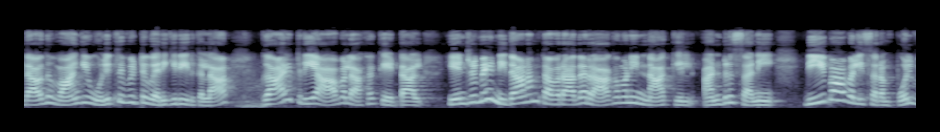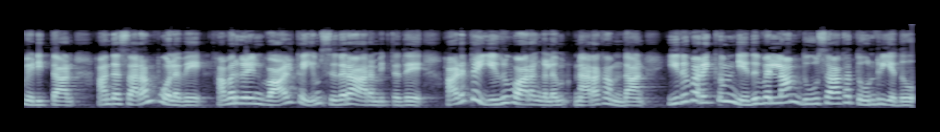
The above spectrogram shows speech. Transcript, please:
ஏதாவது வாங்கி ஒழித்துவிட்டு வருகிறீர்களா? காயத்ரி ஆவலாக கேட்டாள். என்றுமே நிதானம் தவறாத ராகவனின் நாக்கில் அன்று சனி தீபாவளி சரம் போல் வெடித்தான். அந்த சரம் போலவே அவர்களின் வாழ்க்கை வாழ்க்கையும் சிதற ஆரம்பித்தது. அடுத்த இரு வாரங்களும் நரகம்தான். இதுவரைக்கும் எதுவெல்லாம் தூசாக தோன்றியதோ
